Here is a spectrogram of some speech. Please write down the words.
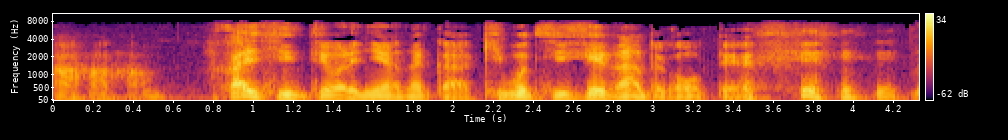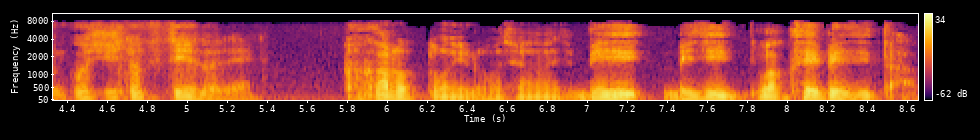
えはあはあは破壊神って言われにはなんか規模小せえなとか思って、あ。星一つ程度で。カカロットにいる星は何でしょうベジ、ベジ、惑星ベジータ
